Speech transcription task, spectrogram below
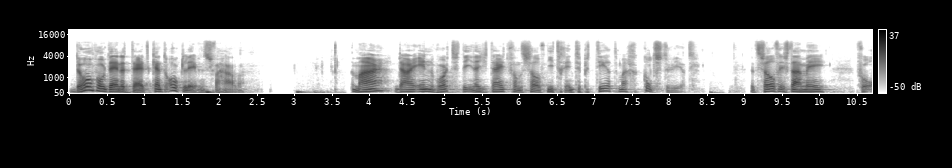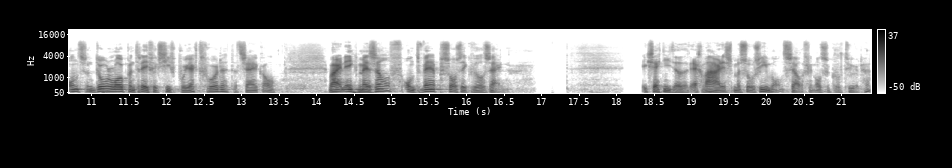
De hoogmoderne tijd kent ook levensverhalen. Maar daarin wordt de identiteit van het zelf niet geïnterpreteerd, maar geconstrueerd. Het zelf is daarmee voor ons een doorlopend reflexief project geworden, dat zei ik al, waarin ik mezelf ontwerp zoals ik wil zijn. Ik zeg niet dat het echt waar is, maar zo zien we onszelf in onze cultuur. Hè?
